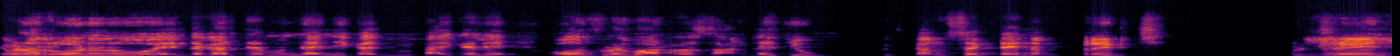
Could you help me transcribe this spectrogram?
ఇప్పుడు రోడ్డు నువ్వు ఎంత కడితే ముందే నీకు అది పైకి వెళ్ళి ఓవర్ఫ్లో వాటర్ వస్తా అన్లెస్ యూ కన్స్ట్రక్ట్ అయిన బ్రిడ్జ్ డ్రైన్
